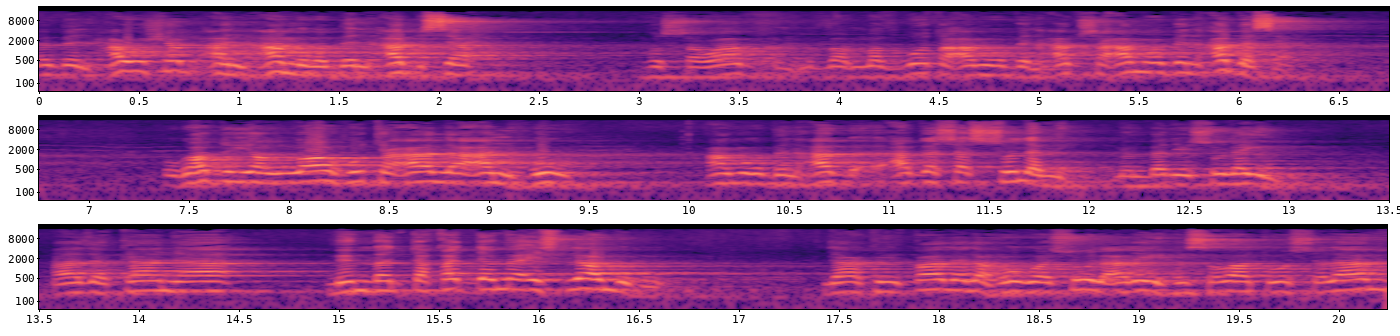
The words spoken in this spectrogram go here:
بن حوشب عن عمرو بن عبسة. هو الصواب مضبوط عمرو بن عبسة عمرو بن عبسة رضي الله تعالى عنه. عمرو بن عب... عبسة السلمي من بني سليم. هذا كان ممن تقدم إسلامه. لكن قال له الرسول عليه الصلاة والسلام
